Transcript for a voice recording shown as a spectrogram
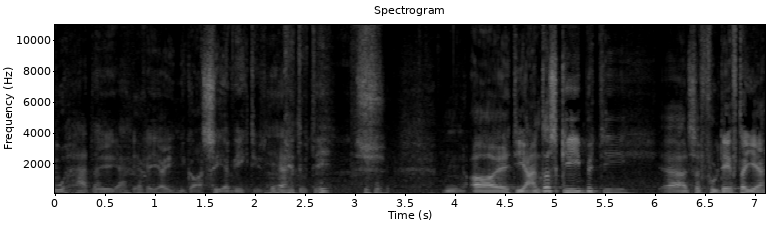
Uha, det ja. kan jeg egentlig godt se er vigtigt. Ja. Kan du det? Mm, Og øh, de andre skibe, de er altså fuldt efter jer.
